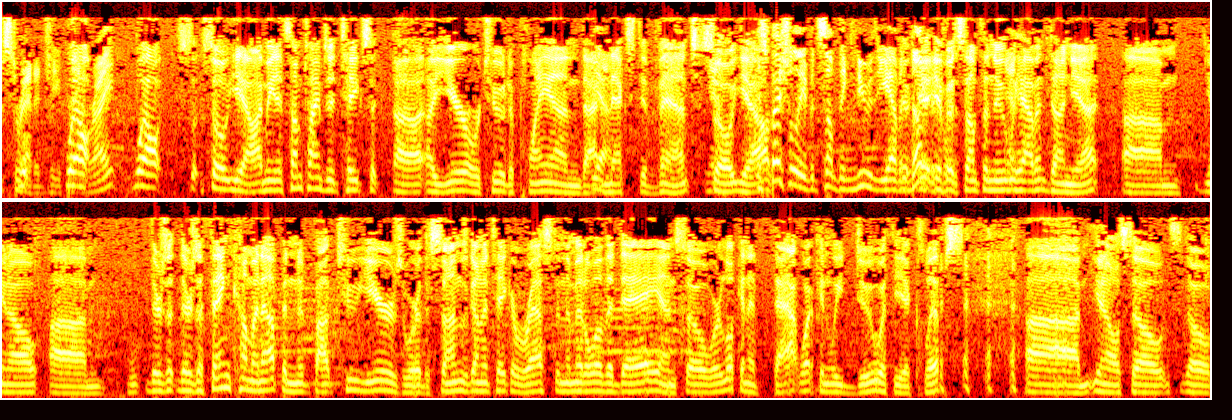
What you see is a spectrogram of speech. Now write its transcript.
strategy, thing, well, right? Well, so, so yeah, I mean, it, sometimes it takes uh, a year or two to plan that Yeah. next event. Yeah. So yeah, especially if it's something new that you haven't done. if before. it's something new we haven't done yet, um, you know, um, there's a, there's a thing coming up in about two years where the sun's going to take a rest in the middle of the day, and so we're looking at that. What can we do with the eclipse? um, you know, so so.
